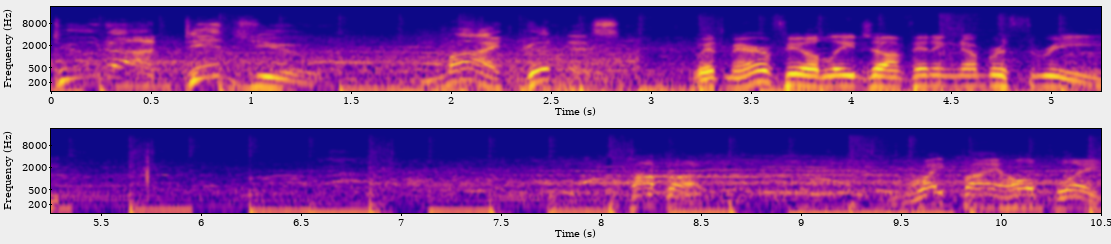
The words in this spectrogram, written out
Duda, did you? My goodness. Whit Merrifield leads off inning number three. Pop up. Right by home plate.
